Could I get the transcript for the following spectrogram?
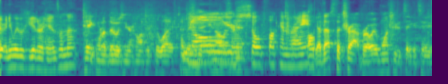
Is there any way we can get our hands on that? Take one of those and you're haunted for life. type of shit, you know you're saying? so fucking right. Yeah, that's the trap, bro. It wants you to take a tape.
